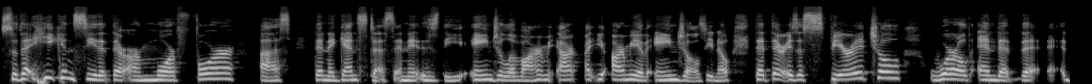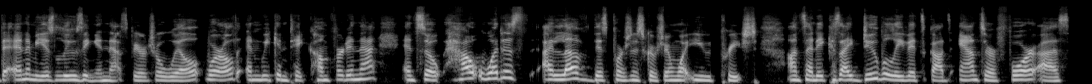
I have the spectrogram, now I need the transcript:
so that he can see that there are more for us than against us and it is the angel of army ar- uh, army of angels you know that there is a spiritual world and that the the enemy is losing in that spiritual will world and we can take comfort in that and so how what is i love this portion of scripture and what you preached on sunday because i do believe it's god's answer for us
